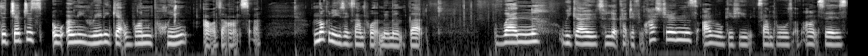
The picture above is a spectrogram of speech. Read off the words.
the judges will only really get one point out of the answer. I'm not going to use an example at the moment, but when we go to look at different questions, I will give you examples of answers,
